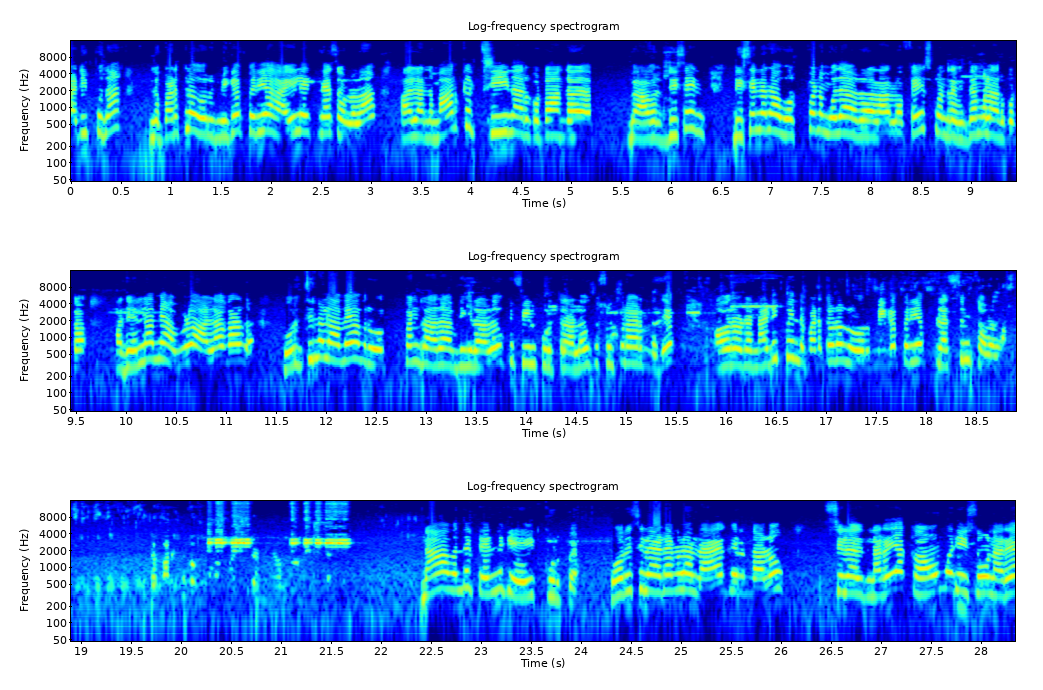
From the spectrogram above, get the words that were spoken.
நடிப்பு தான் இந்த படத்தில் ஒரு மிகப்பெரிய ஹைலைட்னே சொல்லலாம். அதில் அந்த மார்க்கெட் சீனாக இருக்கட்டும் அந்த அவர் டிசைன் டிசைனராக ஒர்க் பண்ணும்போது அவர் ஃபேஸ் பண்ணுற விதங்களாக இருக்கட்டும் அது எல்லாமே அவ்வளோ அழகாக ஒரிஜினலாகவே அவர் ஒர்க் பண்ணுறாரு அப்படிங்கிற அளவுக்கு ஃபீல் கொடுக்குற அளவுக்கு சூப்பராக இருந்தது. அவரோட நடிப்பு இந்த படத்தோட ஒரு மிகப்பெரிய ப்ளஸ்ன்னு சொல்லலாம். நான் வந்து டென்னுக்கு எயிட் கொடுப்பேன். ஒரு சில இடங்கள்ல லேக் இருந்தாலும் சில நிறைய காமெடிஸும் நிறைய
